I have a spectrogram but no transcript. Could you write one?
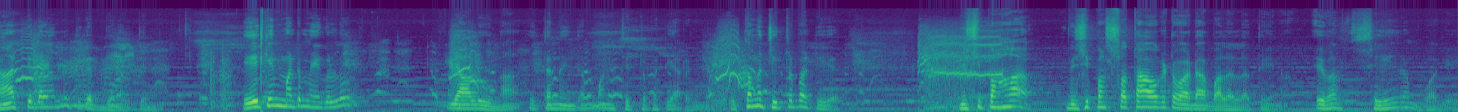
නාට්‍ය බලන්න ටිකට් ගෙනත් දෙනවා. ඒකෙන් මට මේගොල්ලෝ යාළු වුණා. එතන ඉඳන් මම චිත්‍රපටි අරගෙන. එකම චිත්‍රපටිය 25 25 වතාවකට වඩා බලලා තියෙනවා. ඒවා සේරම වගේ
